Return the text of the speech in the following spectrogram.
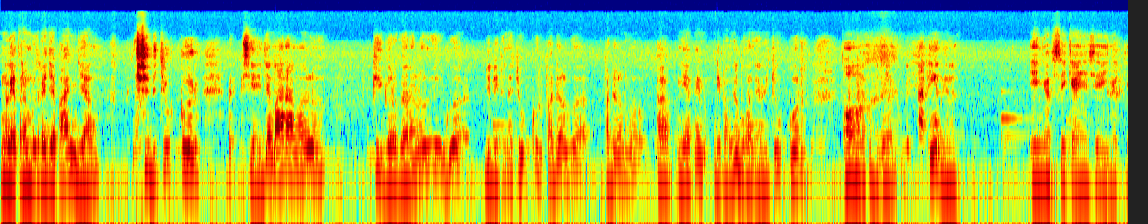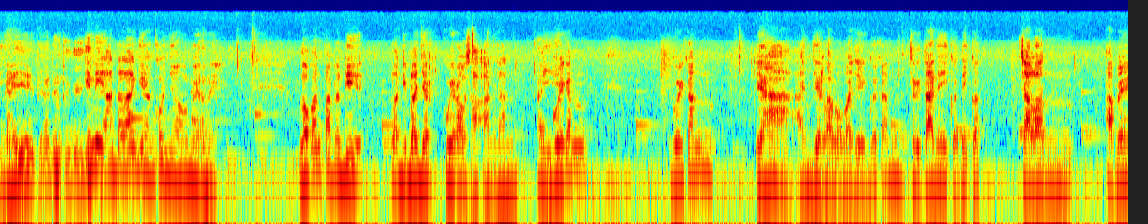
ngelihat rambut Reja panjang jadi dicukur. Si Reja marah sama lu. Ki gara-gara lu nih gue jadi kena cukur. Padahal gue padahal gue eh, niatnya dipanggil bukan karena dicukur. Oh. kebetulan. Ah, inget gak lu? inget sih kayaknya sih inget inget Nah, iya itu ada tuh kayaknya. Ini ada lagi yang konyol men lo kan pada di lagi belajar kewirausahaan kan? Ah, iya. gue kan gue kan ya anjir lah pokoknya. Gue kan ceritanya ikut-ikut calon apa ya,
